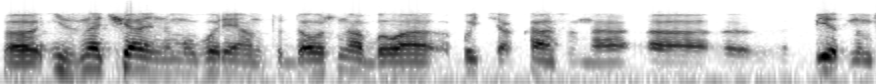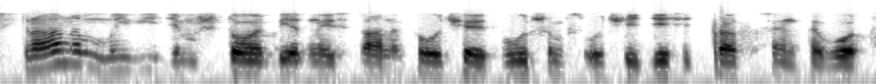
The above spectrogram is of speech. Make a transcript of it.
изначальному варианту должна была быть оказана бедным странам. Мы видим, что бедные страны получают в лучшем случае 10% от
